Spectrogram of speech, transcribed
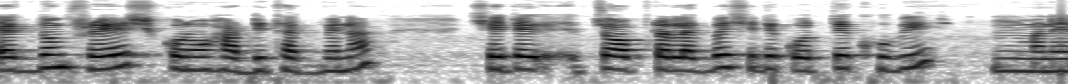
একদম ফ্রেশ কোনো হাড্ডি থাকবে না। সেটা চপটা লাগবে, সেটা করতে খুবই মানে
